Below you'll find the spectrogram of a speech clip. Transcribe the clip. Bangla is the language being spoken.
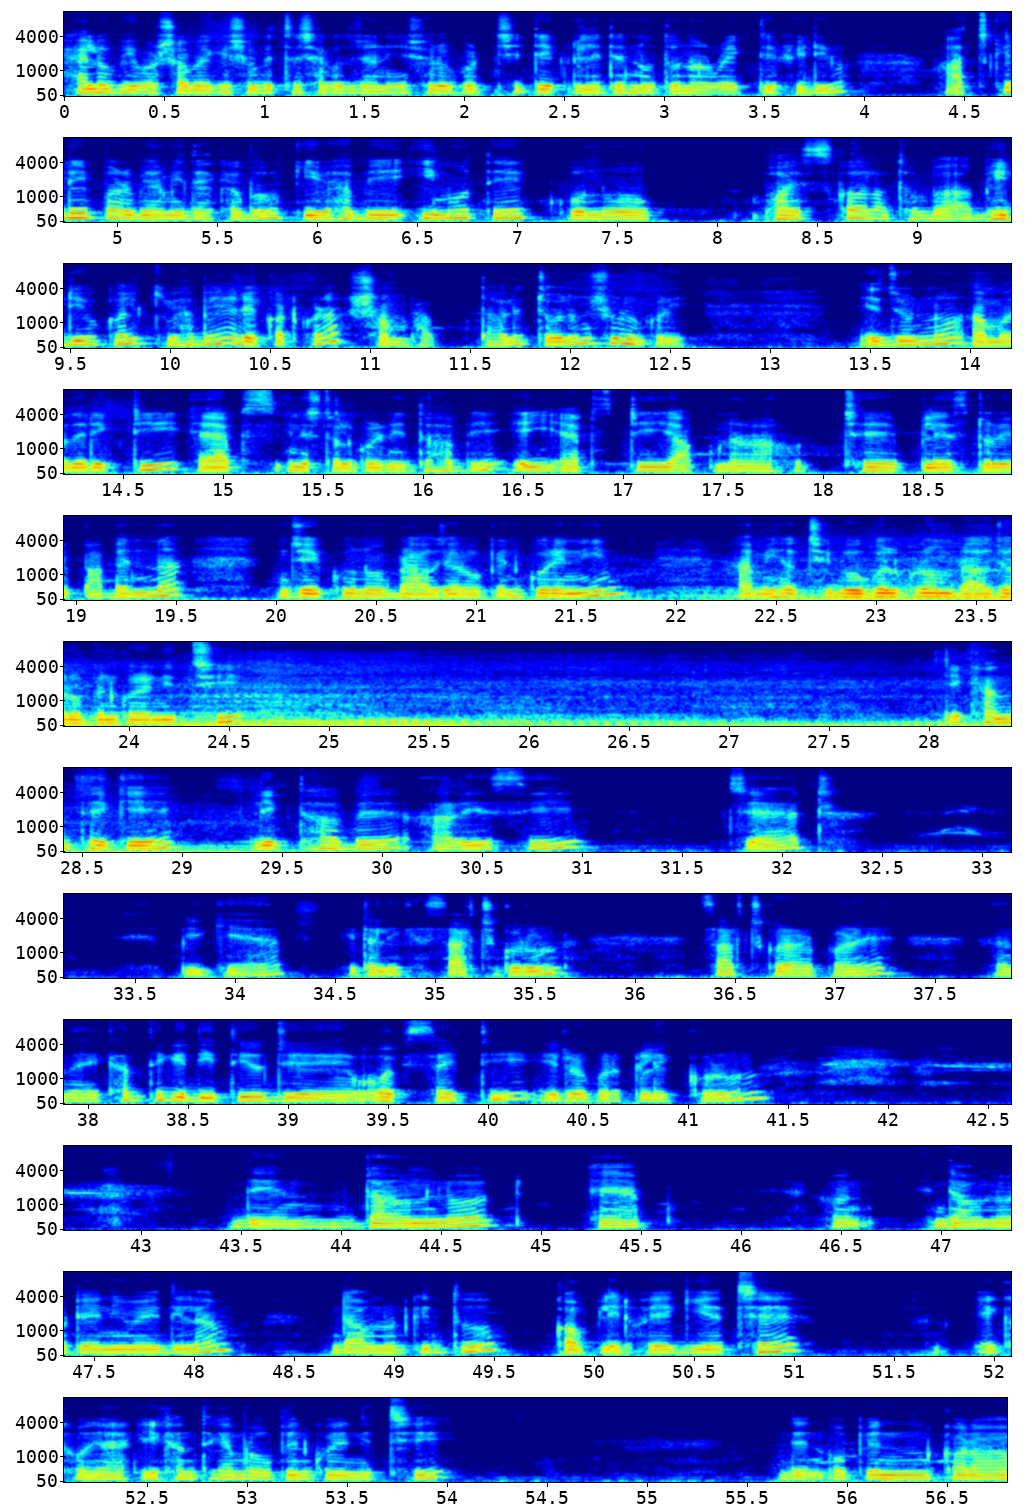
হ্যালো ভিউয়ার সবাইকে শুভেচ্ছা, স্বাগত জানিয়ে শুরু করছি টেক রিলেটেড নতুন আরও একটি ভিডিও আজকের এই পর্বে আমি দেখাবো কীভাবে ইমোতে কোনো ভয়েস কল অথবা ভিডিও কল কীভাবে রেকর্ড করা সম্ভব। তাহলে চলুন শুরু করি। এজন্য আমাদের একটি অ্যাপস ইনস্টল করে নিতে হবে। এই অ্যাপসটি আপনারা হচ্ছে প্লে স্টোরে পাবেন না। যে কোনো ব্রাউজার ওপেন করে নিন। আমি হচ্ছে গুগল ক্রোম ব্রাউজার ওপেন করে নিচ্ছি। এখান থেকে লিখতে হবে আর এসি চ্যাট এপিকে অ্যাপ এটা লিখে সার্চ করুন। সার্চ করার পরে আহ, এখান থেকে দ্বিতীয় যে ওয়েবসাইটটি এটার উপর ক্লিক করুন। দেন ডাউনলোড অ্যাপ এখন ডাউনলোড এনিওয়ে দিলাম। ডাউনলোড কিন্তু কমপ্লিট হয়ে গিয়েছে। এখান থেকে আমরা ওপেন করে নিচ্ছি। দেন ওপেন করা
